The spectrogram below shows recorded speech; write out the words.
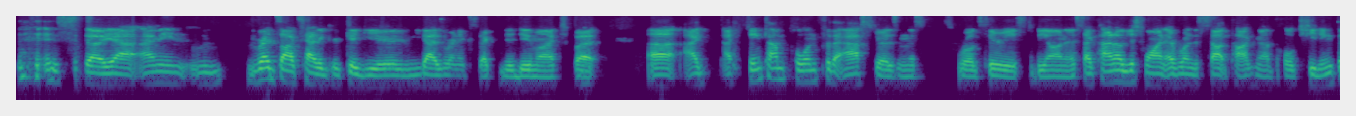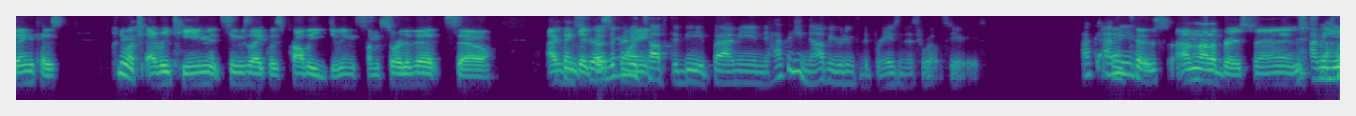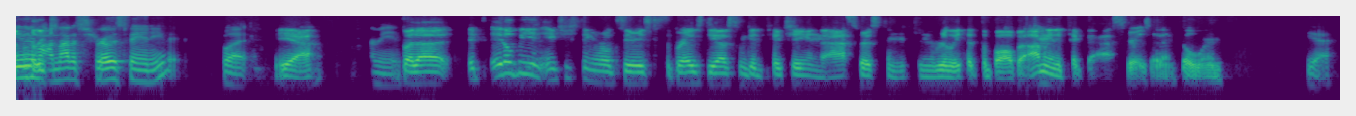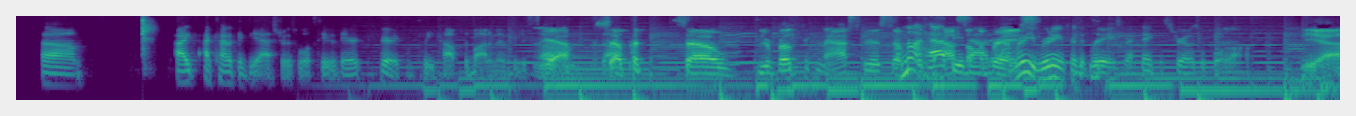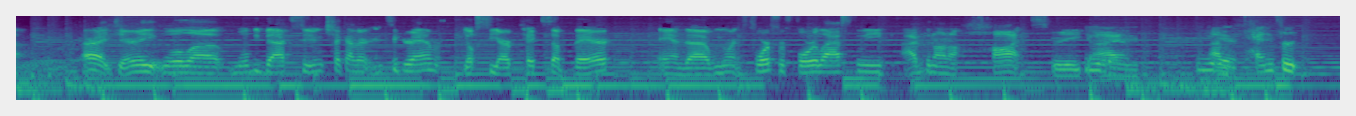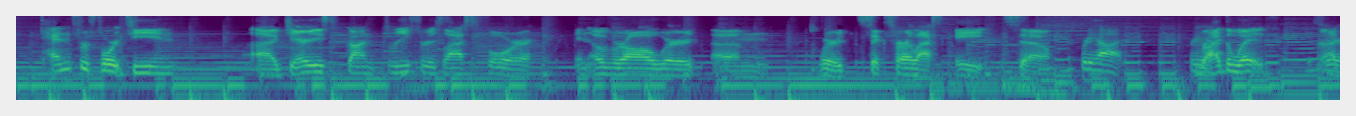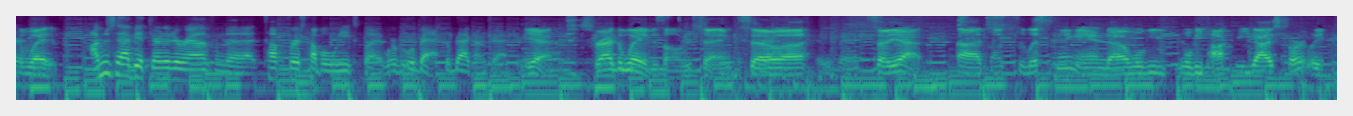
so yeah, I mean, Red Sox had a good good year. You guys weren't expected to do much, but uh, I I think I'm pulling for the Astros in this World Series. To be honest, I kind of just want everyone to stop talking about the whole cheating thing because pretty much every team it seems like was probably doing some sort of it. So I think the at are going to be tough to beat, but I mean, how could you not be rooting for the Braves in this World Series? I, I mean, because I'm not a Braves fan, and I mean, don't neither really- I'm not a Stros fan either. But yeah, I mean, But uh, it, it'll be an interesting World Series because the Braves do have some good pitching and the Astros can, can really hit the ball. But I'm going to pick the Astros. I think they'll win. yeah. Um, I, I kind of think the Astros will too. They're very complete top to bottom. If you just Yeah. So put so you're both picking the Astros. So I'm not happy about the it. I'm really rooting for the Braves, but I think the Stros will pull it off. Yeah. All right, Jerry. We'll uh, we'll be back soon. Check out our Instagram. You'll see our picks up there. And uh, we went four for four last week. I've been on a hot streak. Yeah. I am Either. I'm ten for ten for fourteen. Uh, Jerry's gone three for his last four, and overall we're um, we're six for our last eight. So Pretty hot. Pretty ride hot. the wave, Yes, ride sir. the wave. I'm just happy it turned it around from the tough first couple weeks, but we're, we're back. We're back on track. Yeah, just ride the wave is all we're saying. So uh, so yeah, uh, thanks for listening, and uh, we'll be we'll be talking to you guys shortly.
